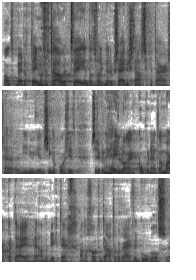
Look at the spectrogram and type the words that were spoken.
Want bij dat thema vertrouwen 2, en dat is wat ik net ook zei, die staatssecretaris hè, die nu in Singapore zit, zit ook een hele belangrijke component aan marktpartijen. Hè, aan de big tech, aan de grote databedrijven, Googles, uh,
